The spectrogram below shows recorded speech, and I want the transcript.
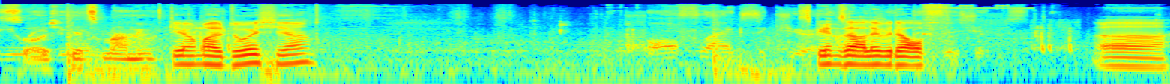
So, ich geh jetzt mal an den. gehen wir mal durch hier. All flags secured. Jetzt gehen sie alle wieder auf. Äh. Das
